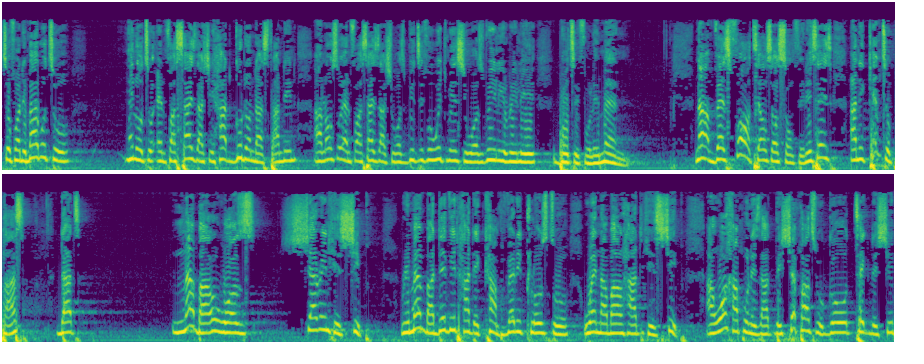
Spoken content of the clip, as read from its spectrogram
So for the Bible to, you know, to emphasize that she had good understanding and also emphasize that she was beautiful, which means she was really, really beautiful. Amen. Now, verse 4 tells us something. It says, And it came to pass that Nabal was sharing his sheep Remember, David had a camp very close to where Nabal had his sheep. And what happened is that the shepherds would go take the sheep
